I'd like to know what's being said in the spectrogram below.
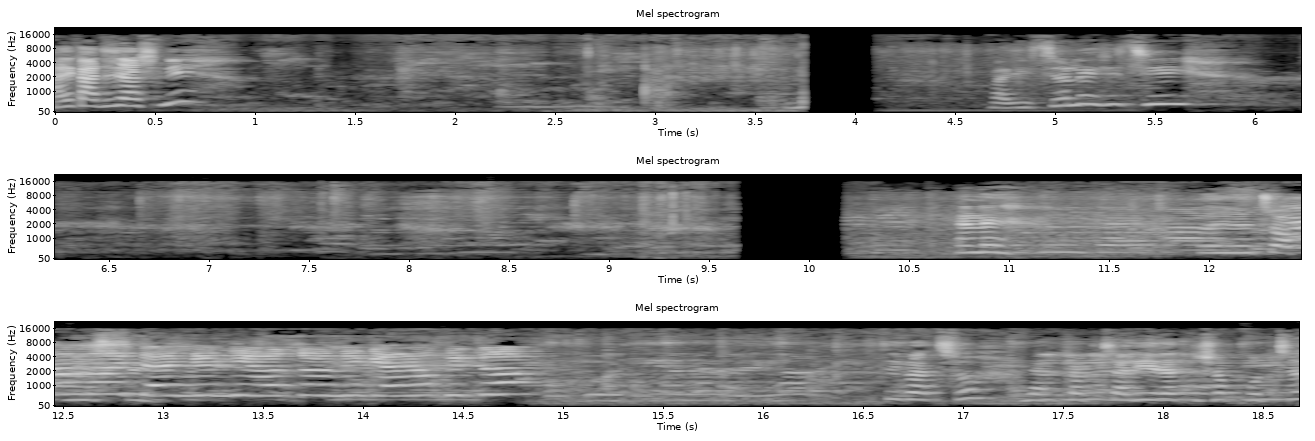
আরে কাজে যাসনি? বাড়ি চলে এসেছি। এনে চপ ল্যাপটপ চালিয়ে রাখতে সব করছে?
